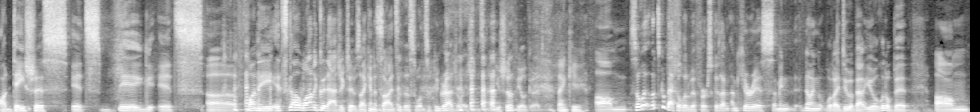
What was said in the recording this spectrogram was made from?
Audacious, it's big, it's uh, funny. it's got a lot of good adjectives I can assign to this one. So congratulations, man. You should feel good. Thank you. Um, so let, us go back a little bit first because I'm, I'm, curious. I mean, knowing what I do about you a little bit, um,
